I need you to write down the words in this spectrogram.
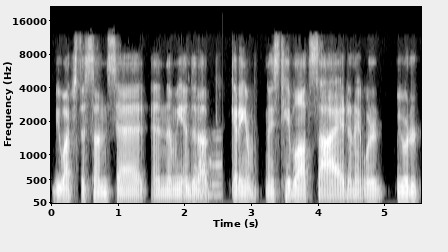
we watched the sunset, and then we ended up getting a nice table outside. And I ordered, we ordered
